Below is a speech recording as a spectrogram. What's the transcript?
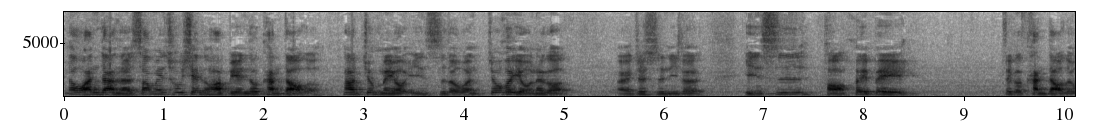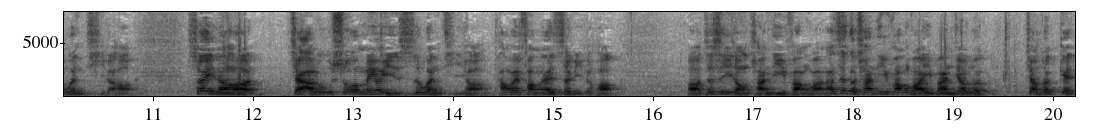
那完蛋了，上面出现的话，别人都看到了，那就没有隐私的问，就会有那个，哎，就是你的隐私哈会被这个看到的问题了哈。所以呢哈，假如说没有隐私问题哈，它会放在这里的话。啊，这是一种传递方法。那这个传递方法一般叫做叫做 get，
